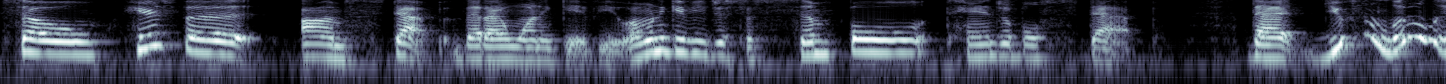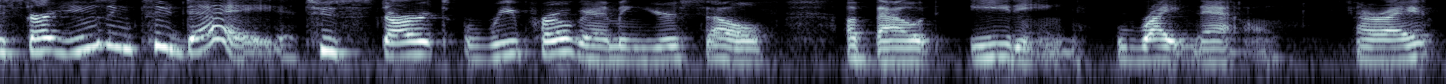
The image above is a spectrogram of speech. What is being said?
So here's the um, step that I want to give you. I want to give you just a simple, tangible step that you can literally start using today to start reprogramming yourself about eating right now. All right.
